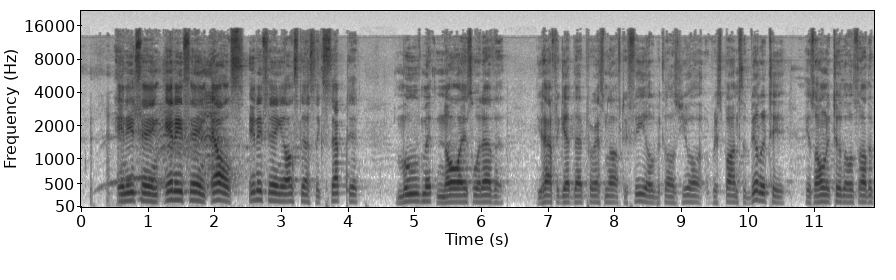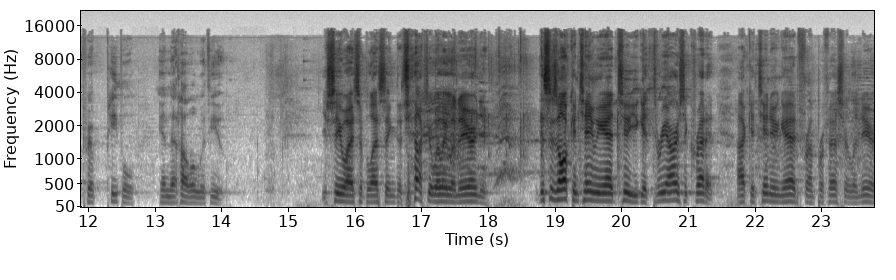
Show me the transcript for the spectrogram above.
anything, anything else, anything else that's accepted, movement, noise, whatever, you have to get that person off the field because your responsibility is only to those other people in that huddle with you. You see why it's a blessing to Dr. Willie Lanier, and you, this is all continuing ed too. You get three hours of credit uh, continuing ed from Professor Lanier.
